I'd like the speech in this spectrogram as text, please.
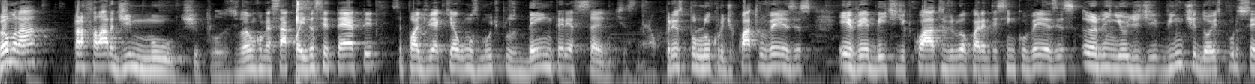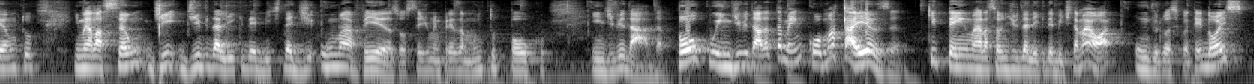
Vamos lá, para falar de múltiplos. Vamos começar com a Isa CETEP. Você pode ver aqui alguns múltiplos bem interessantes. Né? O preço por lucro de 4 vezes, EV/BIT de 4,45 vezes, Earning Yield de 22% e uma relação de dívida líquida EBITDA de uma vez, ou seja, uma empresa muito pouco endividada. Pouco endividada também como a Taesa, que tem uma relação de dívida líquida EBITDA maior, 1,52,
